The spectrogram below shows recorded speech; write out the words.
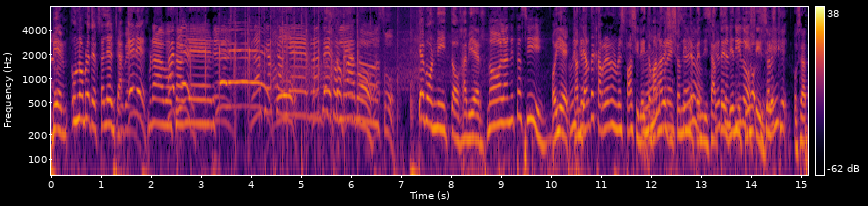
Bien, un hombre de excelencia. Bien. Eres. Bravo, Javier. Gracias, Javier. Gracias Un beso. Qué bonito, Javier. No, la neta sí. Oye, Uy, cambiar qué- de carrera no es fácil y No, tomar la hombre, decisión de cero. independizarte ¿Qué es bien sentido? No, difícil. y sabes Sí. qué, o sea,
